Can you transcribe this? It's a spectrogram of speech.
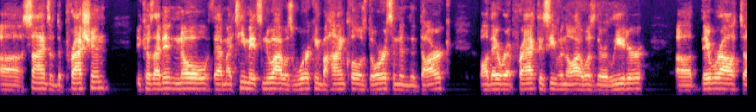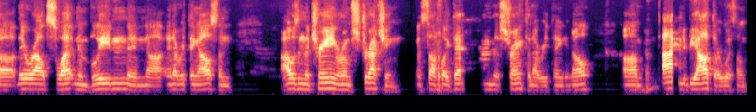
uh, signs of depression because I didn't know that my teammates knew I was working behind closed doors and in the dark while they were at practice, even though I was their leader. Uh, they were out. Uh, they were out sweating and bleeding and uh, and everything else, and I was in the training room stretching and stuff like that, trying to strengthen everything. You know, um, dying to be out there with them.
